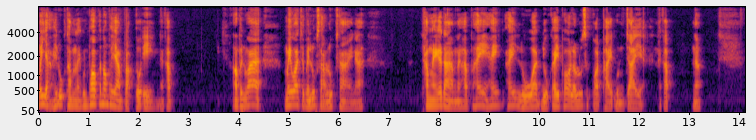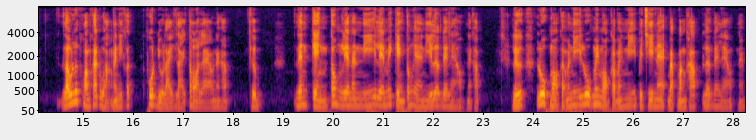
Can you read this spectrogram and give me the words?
ไม่อยากให้ลูกทำอะไร คุณพ่อก็ต้องพยายามปรับตัวเองนะครับ เอาเป็นว่าไม่ว่าจะเป็นลูกสาวลูกชายนะ ทำไงก็ตามนะครับให้ให้ให้รู้ว่าอยู่ใกล้พ่อแล้วรู้สึกปลอดภัยอุ่นใจนะครับนะแล้วเรื่องความคาดหวังอันนี้ก็พูดอยู่หลายหลายตอนแล้วนะครับ คือเรียนเก่งต้องเรียนอันนี้ เรียนไม่เก่งต้องเรียนอันนี้เลิกได้แล้วนะครับ หรือลูกเหมาะกับอันนี้ ลูกไม่เหมาะกับอันนี้ไปชี้แนะแบบบังคับเลิกได้แล้วนะ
